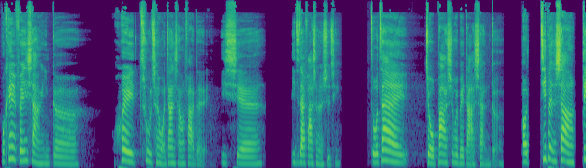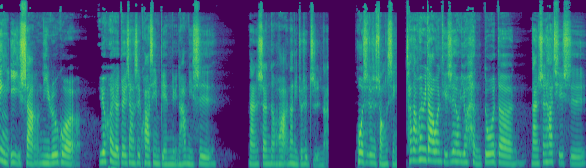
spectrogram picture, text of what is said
我可以分享一个会促成我这样想法的一些一直在发生的事情。我在酒吧是会被搭讪的哦。基本上定义上，你如果约会的对象是跨性别女，然后你是男生的话，那你就是直男。或是就是双性，常常会遇到的问题是有很多的男生，他其实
